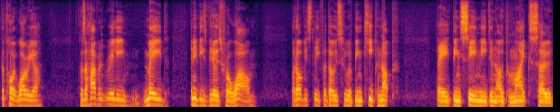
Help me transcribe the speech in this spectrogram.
the Poet Warrior, because I haven't really made any of these videos for a while. But obviously, for those who have been keeping up, they've been seeing me doing open mics, so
